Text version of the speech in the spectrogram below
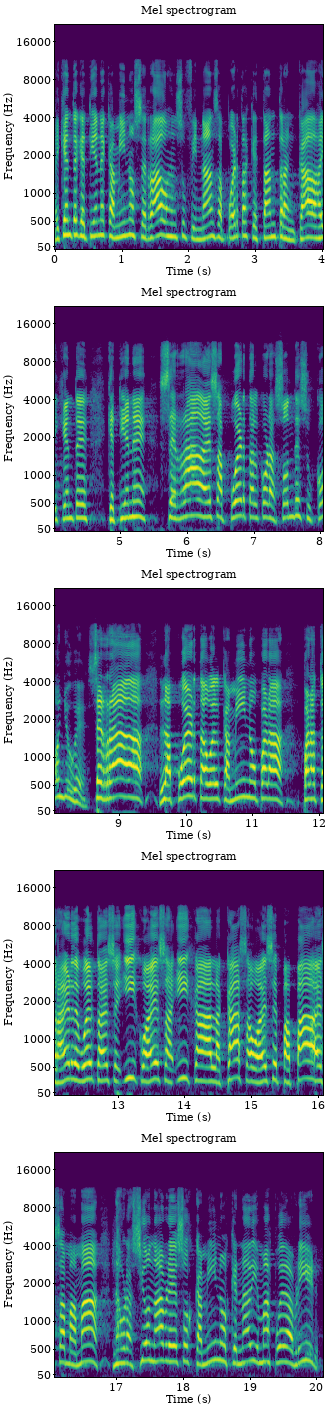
Hay gente que tiene caminos cerrados en su finanza, puertas que están trancadas. Hay gente que tiene cerrada esa puerta al corazón de su cónyuge. Cerrada la puerta o el camino para, para traer de vuelta a ese hijo, a esa hija, a la casa o a ese papá, a esa mamá. La oración abre esos caminos que nadie más puede abrir.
